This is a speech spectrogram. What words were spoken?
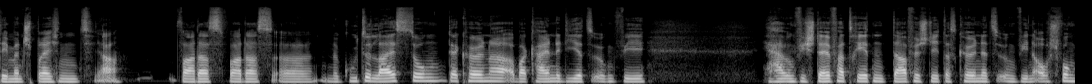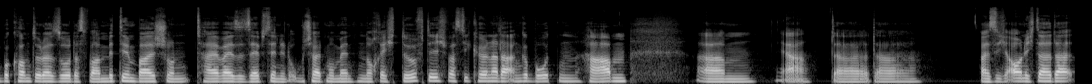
dementsprechend, ja, war das, war das äh, eine gute Leistung der Kölner, aber keine, die jetzt irgendwie, ja, irgendwie stellvertretend dafür steht, dass Köln jetzt irgendwie einen Aufschwung bekommt oder so. Das war mit dem Ball schon teilweise selbst in den Umschaltmomenten noch recht dürftig, was die Kölner da angeboten haben. Ähm, ja, da, da weiß ich auch nicht, da, da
